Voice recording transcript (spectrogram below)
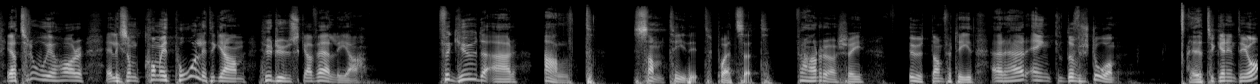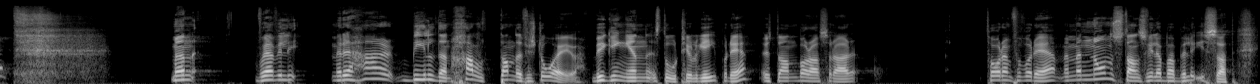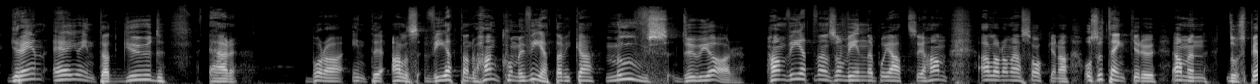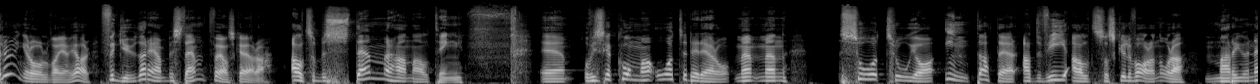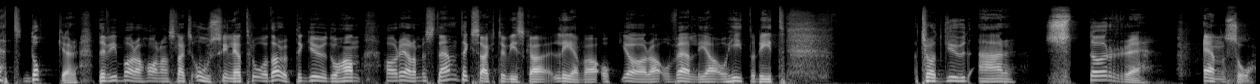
Jag tror jag har eh, liksom kommit på lite grann hur du ska välja. För Gud är allt samtidigt på ett sätt. För han rör sig utanför tid. Är det här enkelt att förstå? Det tycker inte jag. Men vad jag vill med den här bilden, haltande förstår jag ju. Bygg ingen stor teologi på det, utan bara sådär, ta den för vad det är. Men, men någonstans vill jag bara belysa att grejen är ju inte att Gud är bara inte alls vetande. Han kommer veta vilka moves du gör. Han vet vem som vinner på Yatzy, han, alla de här sakerna. Och så tänker du, ja men då spelar det ingen roll vad jag gör, för Gud har redan bestämt vad jag ska göra. Alltså bestämmer han allting. Eh, och vi ska komma åt det där då, men, men så tror jag inte att det är att vi alltså skulle vara några marionettdockor där vi bara har någon slags osynliga trådar upp till Gud och han har redan bestämt exakt hur vi ska leva och göra och välja och hit och dit. Jag tror att Gud är större än så.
